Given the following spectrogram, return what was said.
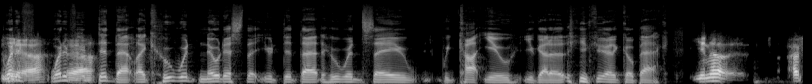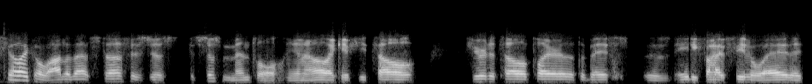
What yeah, if what if yeah. you did that? Like, who would notice that you did that? Who would say, "We caught you. You gotta you gotta go back." You know, I feel like a lot of that stuff is just it's just mental. You know, like if you tell if you were to tell a player that the base is 85 feet away, they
